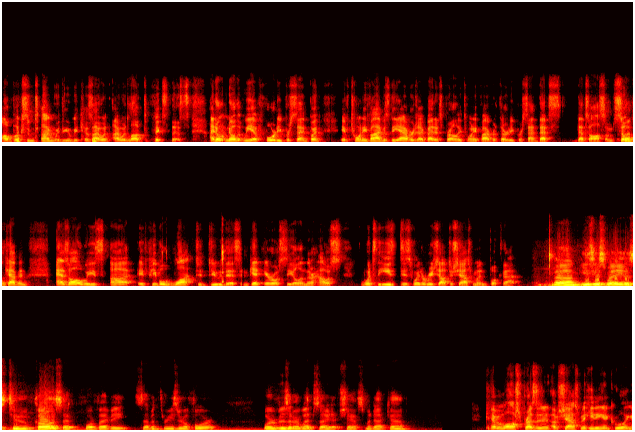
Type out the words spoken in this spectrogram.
I'll book some time with you because I would I would love to fix this. I don't know that we have 40%, but if 25 is the average, I bet it's probably 25 or 30%. That's that's awesome. So Kevin, as always, uh, if people want to do this and get AeroSeal in their house, what's the easiest way to reach out to Schafsma and book that? Um, easiest way is to call us at 458-7304 or visit our website at schafsma.com. Kevin Walsh, president of Schafsma Heating and Cooling.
